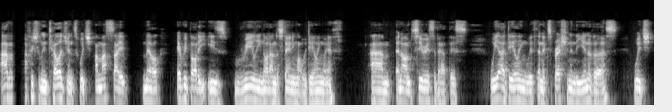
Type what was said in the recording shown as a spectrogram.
artificial intelligence, which I must say, Mel, everybody is really not understanding what we're dealing with. Um, and I'm serious about this. We are dealing with an expression in the universe which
